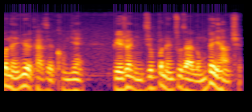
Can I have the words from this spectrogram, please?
不能越开这个空间。比如说，你就不能住在龙背上去，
